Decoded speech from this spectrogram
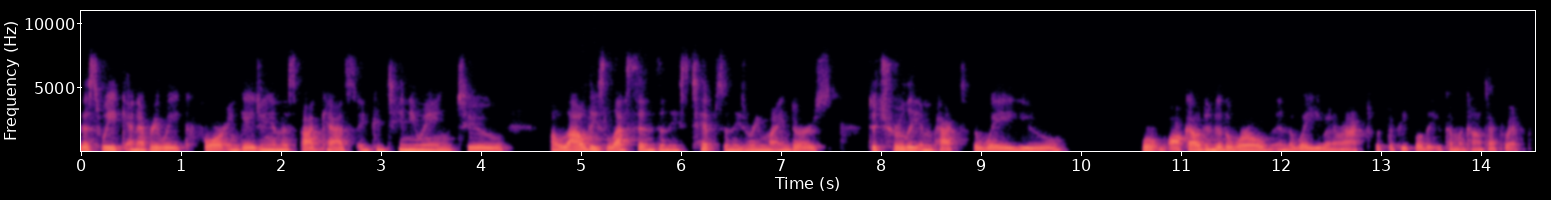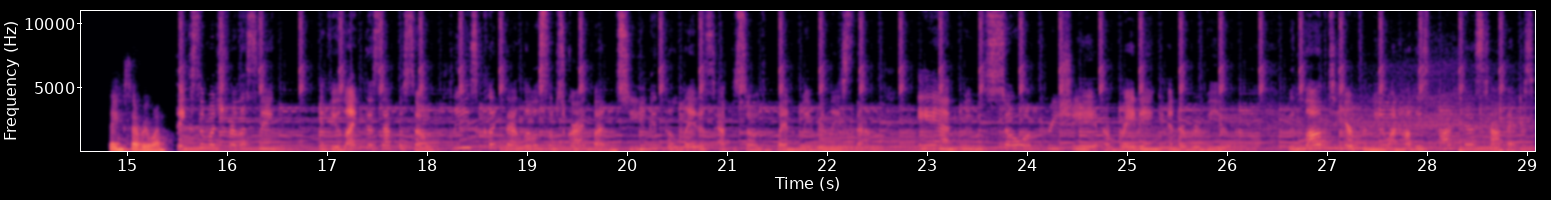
this week and every week for engaging in this podcast and continuing to allow these lessons and these tips and these reminders to truly impact the way you walk out into the world and the way you interact with the people that you come in contact with. Thanks, everyone. Thanks so much for listening. If you like this episode, please click that little subscribe button so you get the latest episodes when we release them. And we would so appreciate a rating and a review. We'd love to hear from you on how these podcast topics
